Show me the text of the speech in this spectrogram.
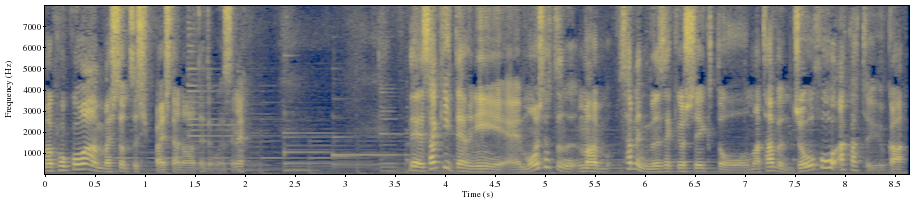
まあ、ここは、ま、一つ失敗したなってところですね。で、さっき言ったように、えもう一つ、まあ、さらに分析をしていくと、まあ、多分情報赤というか、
